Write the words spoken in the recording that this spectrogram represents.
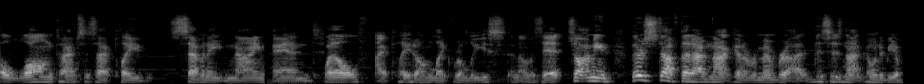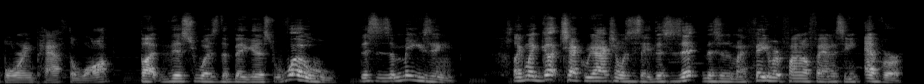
a long time since I played 7, 8, 9, and 12. I played on like release, and that was it. So I mean, there's stuff that I'm not gonna remember. Uh, this is not going to be a boring path to walk. But this was the biggest. Whoa! This is amazing. Like my gut check reaction was to say, "This is it. This is my favorite Final Fantasy ever."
